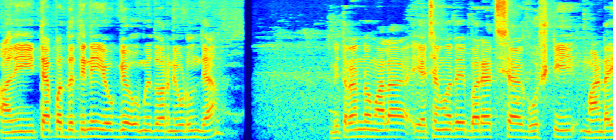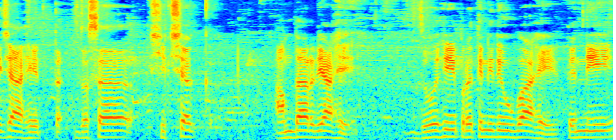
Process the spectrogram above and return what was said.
आणि त्या पद्धतीने योग्य उमेदवार निवडून द्या. मित्रांनो मला याच्यामध्ये बऱ्याचशा गोष्टी मांडायच्या आहेत. जसं शिक्षक आमदार जे आहे जोही प्रतिनिधी उभा आहे त्यांनी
